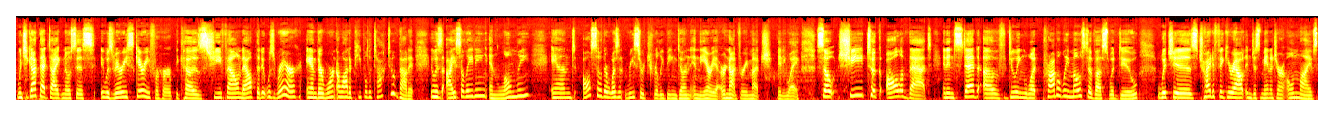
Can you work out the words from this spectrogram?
When she got that diagnosis, it was very scary for her because she found out that it was rare and there weren't a lot of people to talk to about it. It was isolating and lonely, and also there wasn't research really being done in the area, or not very much anyway. So she took all of that, and instead of doing what probably most of us would do, which is try to figure out and just manage our own lives,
